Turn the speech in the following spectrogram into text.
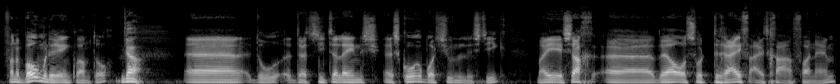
Van de Bomen erin kwam, toch? Ja, Eh, bedoel, dat is niet alleen uh, scorebordjournalistiek, maar je zag eh, wel een soort drijf uitgaan van hem.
